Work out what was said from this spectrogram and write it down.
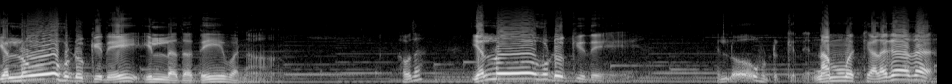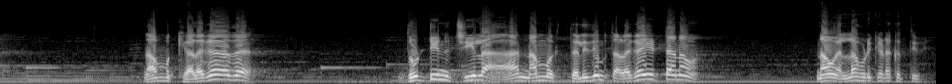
ಎಲ್ಲೋ ಹುಡುಕಿದೆ ಇಲ್ಲದ ದೇವನ. ಹೌದಾ? ಎಲ್ಲೋ ಹುಡುಕಿದೆ ಎಲ್ಲೋ ಹುಡುಕಿದೆ. ನಮ್ಮ ಕೆಳಗ ಅದ. ನಮ್ಮ ಕೆಳಗ ಅದ. ದುಡ್ಡಿನ ಚೀಲ ನಮ್ಮ ತಲೆದಿಂಬ ತಳಗ ಇಟ್ಟ ನಾವು. ನಾವು ಎಲ್ಲ ಹುಡುಕಾಡಕತ್ತೀವಿ.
